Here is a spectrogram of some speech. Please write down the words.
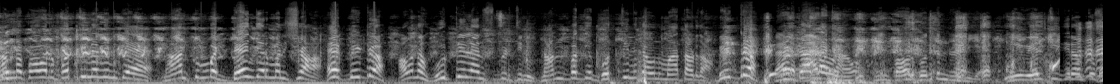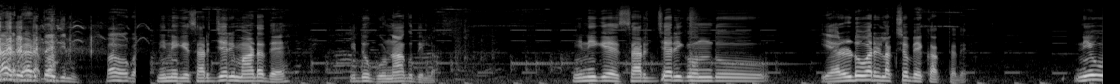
ನನ್ನ ಪವರ್ ಗೊತ್ತಿಲ್ಲ ನಿನ್ಗೆ. ನಾನ್ ತುಂಬಾ ಡೇಂಜರ್ ಮನುಷ್ಯ. ಏ ಬಿಡ್ರ ಅವನ ಹುಟ್ಟಿಲ್ಲ ಅನ್ಸ್ಬಿಡ್ತೀನಿ. ನನ್ ಬಗ್ಗೆ ಗೊತ್ತಿಲ್ಲದೆ ಅವನು ಮಾತಾಡ್ದ. ಬಿಡ್ರ ಬೇಡ, ಬೇಡ ನಿನ್ ಪವರ್ ಗೊತ್ತಿಲ್ಲ ನನಗೆ. ನೀವ್ ಹೇಳ್ತಿದ್ದೀರ ಅಂತ ಹೇಳ್ತಾ ಇದ್ದೀನಿ. ಬಾ ಹೋಗು. ನಿನಗೆ ಸರ್ಜರಿ ಮಾಡದೆ ಇದು ಗುಣ ಆಗುದಿಲ್ಲ. ನಿನಗೆ ಸರ್ಜರಿಗೆ ಒಂದು ಎರಡೂವರೆ ಲಕ್ಷ ಬೇಕಾಗ್ತದೆ. ನೀವು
